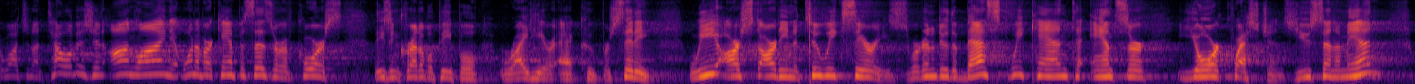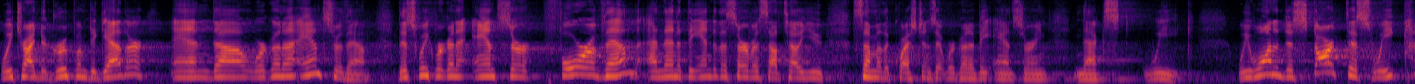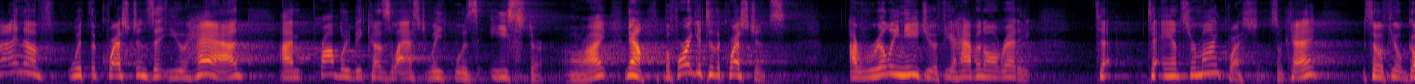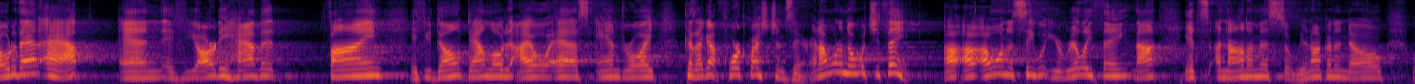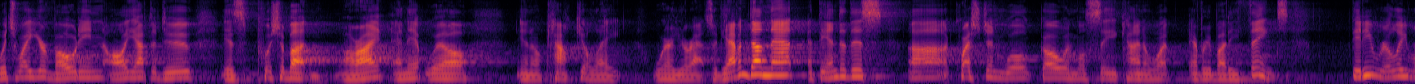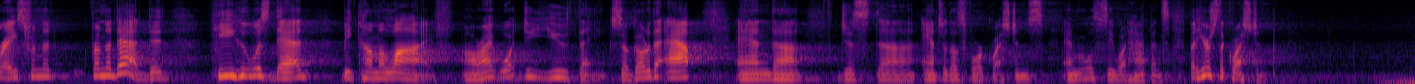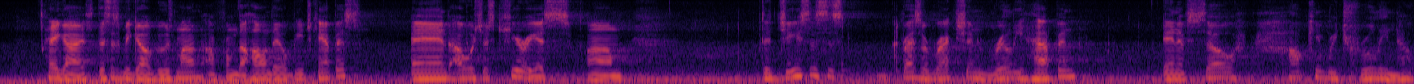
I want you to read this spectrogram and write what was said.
you're watching on television, online, at one of our campuses, or of course, these incredible people right here at Cooper City. We are starting a two week series. We're going to do the best we can to answer your questions. You sent them in, we tried to group them together, and uh, we're going to answer them. This week, we're going to answer four of them, and then at the end of the service, I'll tell you some of the questions that we're going to be answering next week. We wanted to start this week kind of with the questions that you had. I'm probably because last week was Easter, all right? Now, before I get to the questions, I really need you, if you haven't already, to, to answer my questions, okay? So if you'll go to that app, and if you already have it, fine. If you don't, download it, iOS, Android, because I got four questions there, and I want to know what you think. I, I, want to see what you really think. Not it's anonymous, so we're not going to know which way you're voting. All you have to do is push a button, all right, and it will, you know, calculate where you're at. So if you haven't done that, at the end of this uh, question, we'll go and we'll see kind of what everybody thinks. Did he really raise from the from the dead? Did he who was dead become alive? All right, what do you think? So go to the app and. Uh, just uh, answer those four questions and we'll see what happens. But here's the question. Hey guys, this is Miguel Guzman. I'm from the Hallandale Beach campus. And I was just curious um, did Jesus' resurrection really happen? And if so, how can we truly know?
